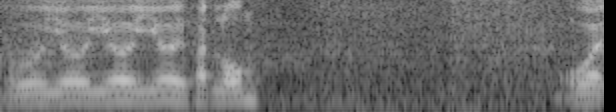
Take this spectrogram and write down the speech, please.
โอ้ยโยยโยยโยพัดลม โอ้ย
